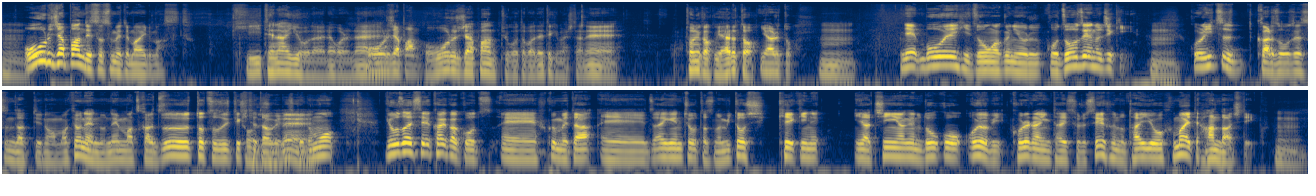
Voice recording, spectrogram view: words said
うんオールジャパンで進めてまいりますと。聞いてないようだよね、これね。オールジャパンオールジャパンという言葉出てきましたね。とにかくやると。やると。うん。で、防衛費増額によるこう増税の時期、うん。これいつから増税するんだっていうのが、まあ、去年の年末からずーっと続いてきてたわけですけども、行財政改革を、えー含めた、えー財源調達の見通し、景気や賃上げの動向及びこれらに対する政府の対応を踏まえて判断していく。うん。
